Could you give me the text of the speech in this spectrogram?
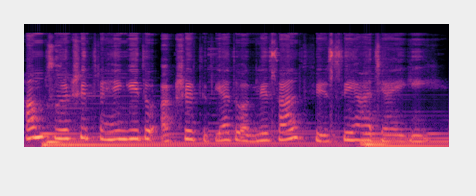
हम सुरक्षित रहेंगे तो अक्षय तृतीया तो अगले साल फिर से आ जाएगी।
